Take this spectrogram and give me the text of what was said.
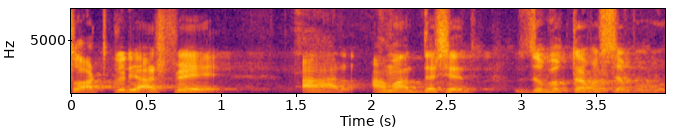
শর্ট করে আসবে আর আমার দেশের যুবকরা বলছে বাবু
